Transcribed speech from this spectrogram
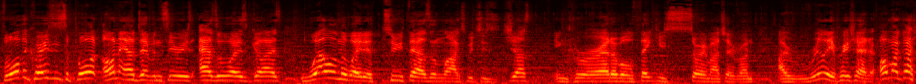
for the crazy support on our Devon series. As always, guys, well on the way to 2,000 likes, which is just incredible. Thank you so much, everyone. I really appreciate it. Oh my gosh,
